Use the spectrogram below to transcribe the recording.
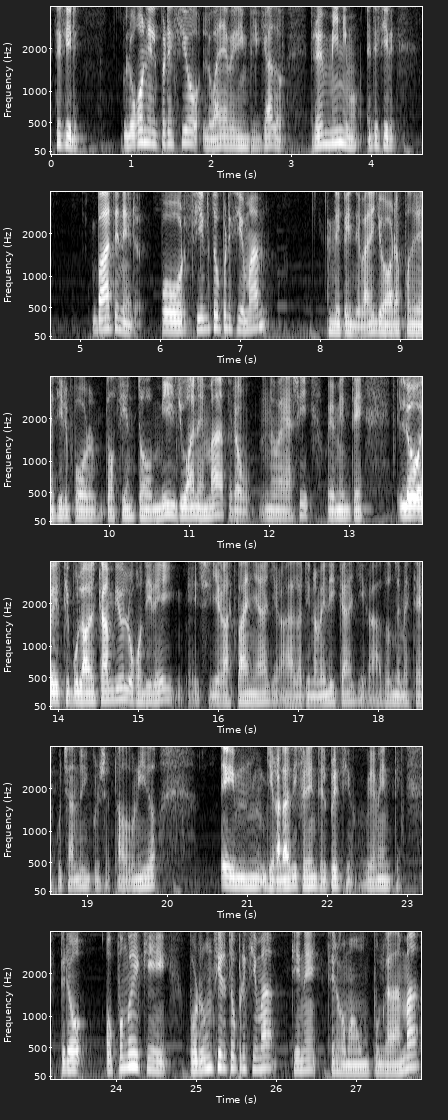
Es decir, luego en el precio lo vaya a haber implicado, pero es mínimo. Es decir, va a tener por cierto precio más, depende, ¿vale? Yo ahora os podría decir por 200.000 yuanes más, pero no es así. Obviamente lo he estipulado el cambio, luego diréis eh, si llega a España, llega a Latinoamérica, llega a donde me esté escuchando, incluso a Estados Unidos. Em, llegará diferente el precio, obviamente. Pero os pongo de que por un cierto precio más tiene 0,1 pulgadas más,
